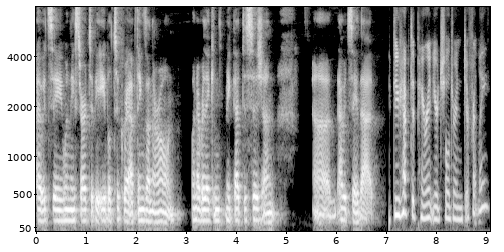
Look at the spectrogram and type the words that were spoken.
I would say when they start to be able to grab things on their own, whenever they can make that decision. Uh, I would say that do you have to parent your children differently?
